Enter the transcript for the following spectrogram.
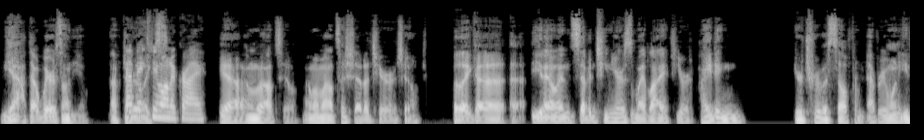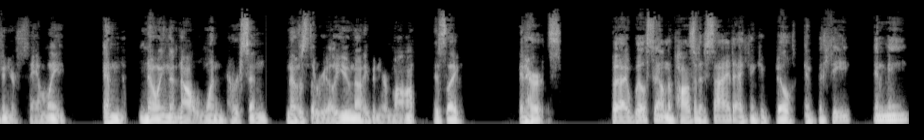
yeah, that wears on you. After That makes like, me want to cry. yeah, I'm about to. I'm about to shed a tear or two. But like, uh, uh, you know, in 17 years of my life, you're hiding your truest self from everyone, even your family. And knowing that not one person knows the real you, not even your mom is like, it hurts. But I will say on the positive side, I think it built empathy in me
